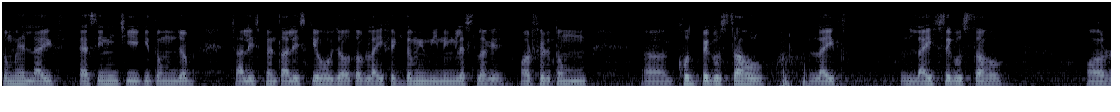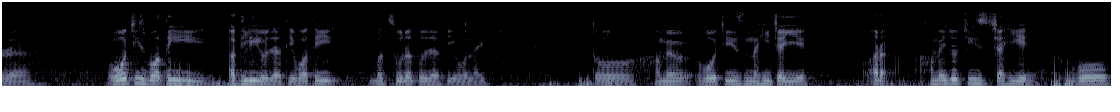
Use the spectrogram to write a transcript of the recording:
तुम्हें लाइफ ऐसी नहीं चाहिए कि तुम जब चालीस पैंतालीस के हो जाओ, तब लाइफ एकदम ही मीनिंगलेस लगे और फिर तुम खुद पे गुस्सा हो लाइफ लाइफ से गुस्सा हो और वो चीज़ बहुत ही अगली हो जाती है, बहुत ही बदसूरत हो जाती है वो लाइफ तो हमें वो चीज़ नहीं चाहिए और हमें जो चीज़ चाहिए, वो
